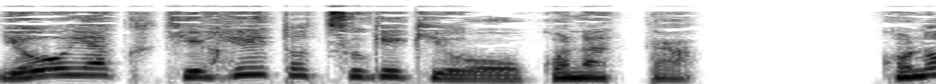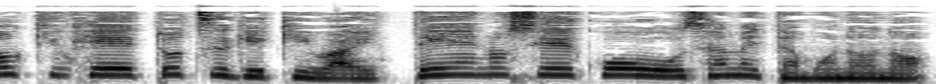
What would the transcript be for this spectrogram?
ようやく騎兵突撃を行った。この騎兵突撃は一定の成功を収めたものの、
